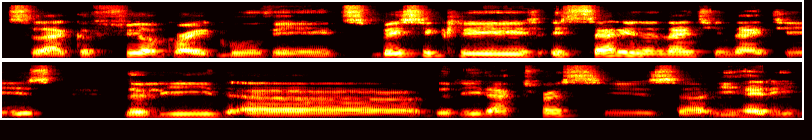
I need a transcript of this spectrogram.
it's like a feel great movie. It's basically it's set in the 1990s the lead uh, the lead actress is uh, Hyeri,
